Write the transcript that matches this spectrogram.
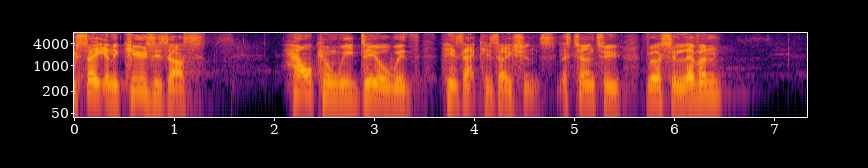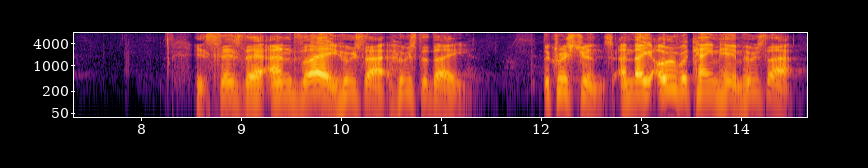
Satan accuses us, how can we deal with his accusations? Let's turn to verse 11. It says there, and they, who's that? Who's the they? The Christians. And they overcame him. Who's that?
